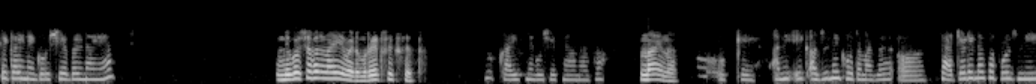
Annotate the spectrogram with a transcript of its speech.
ते काही नेगोशिएबल नाही आहे निगोशिएबल नाही आहे मॅडम रेट फिक्स आहेत. काहीच नेगोशिएट नाही होणार का? नाही ना. ओके आणि एक अजून एक होतं माझं. सॅटर्डेला सपोज मी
